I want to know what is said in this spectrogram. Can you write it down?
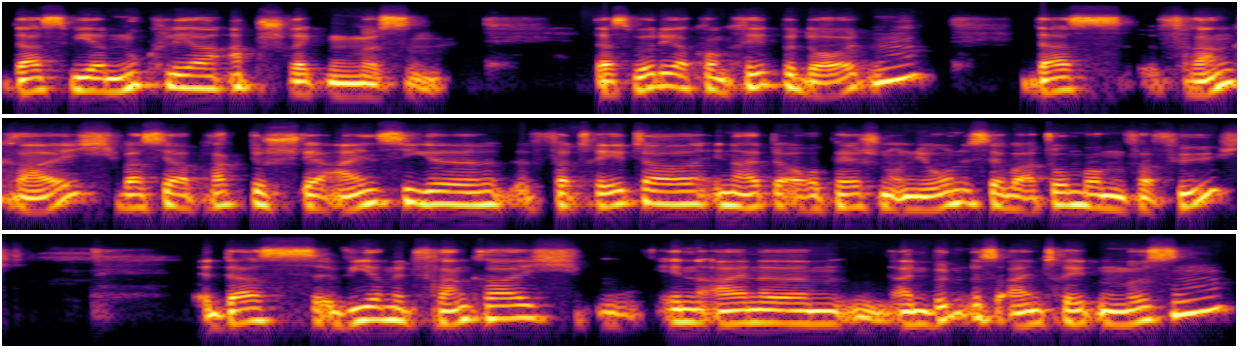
dass wir nuklear abschrecken müssen. Das würde ja konkret bedeuten, dass Frankreich, was ja praktisch der einzige Vertreter innerhalb der Europäischen Union ist, der über Atombomben verfügt, dass wir mit Frankreich in eine, ein Bündnis eintreten müssen,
